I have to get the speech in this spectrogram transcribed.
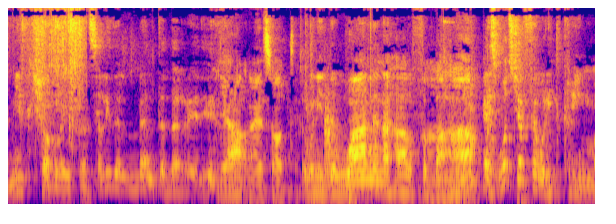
Milk chocolate. It's a little melted already. Yeah, it's hot. So we need the one and a half bar. Uh-huh. Guys, what's your favorite cream?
